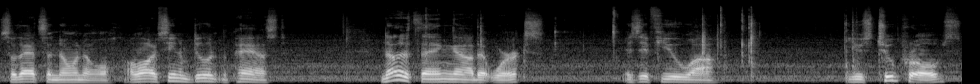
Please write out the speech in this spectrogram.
So that's a no-no. Although I've seen them do it in the past. Another thing uh, that works is if you uh, use two probes.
